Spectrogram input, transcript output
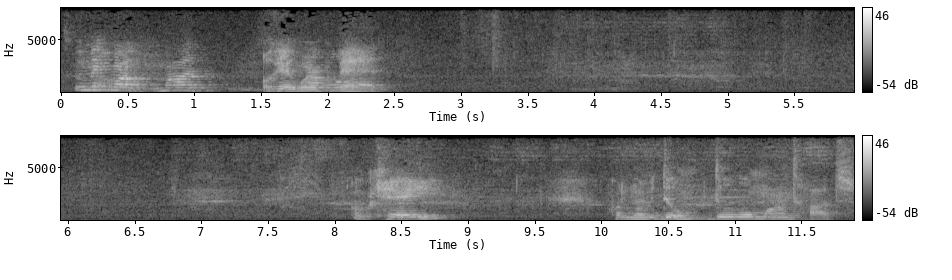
It's gonna make my my. Okay, work No. bad. Okay. Hold on, let me do do a little montage.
